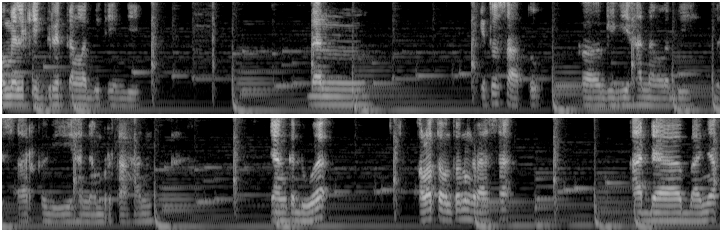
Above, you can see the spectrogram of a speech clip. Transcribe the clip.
memiliki grit yang lebih tinggi. Dan itu satu kegigihan yang lebih besar kegigihan yang bertahan. Yang kedua kalau teman-teman ngerasa ada banyak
